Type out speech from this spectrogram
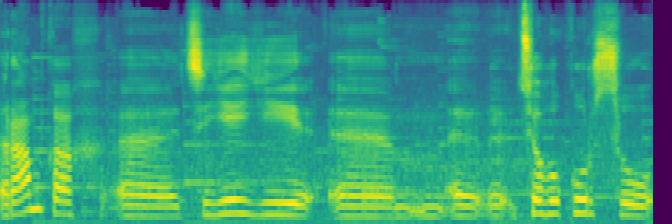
рамках е, цієї, е, цього курсу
